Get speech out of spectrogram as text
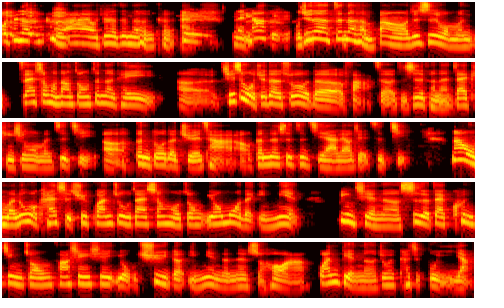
我觉得很可爱，我觉得真的很可爱。对，那我觉得真的很棒哦，就是我们在生活当中真的可以。呃，其实我觉得所有的法则只是可能在提醒我们自己，呃，更多的觉察啊，更认识自己啊，了解自己。那我们如果开始去关注在生活中幽默的一面，并且呢，试着在困境中发现一些有趣的一面的那时候啊，观点呢就会开始不一样。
